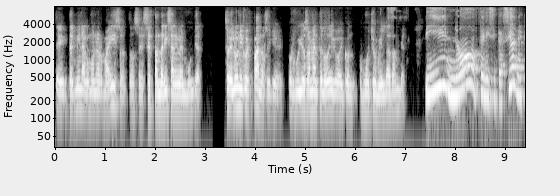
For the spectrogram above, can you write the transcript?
eh, termina como norma ISO, entonces se estandariza a nivel mundial soy el único hispano, así que orgullosamente lo digo y con, mucha humildad también. Y no, felicitaciones.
